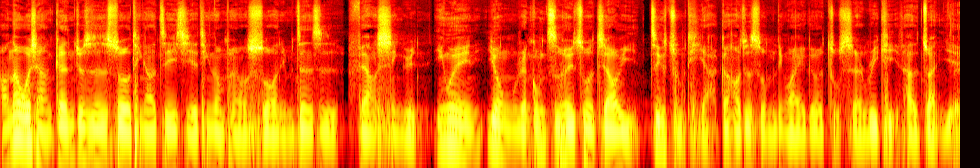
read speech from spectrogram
好，那我想跟就是所有听到这一集的听众朋友说，你们真的是非常幸运，因为用人工智慧做交易这个主题啊，刚好就是我们另外一个主持人 Ricky 他的专业。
